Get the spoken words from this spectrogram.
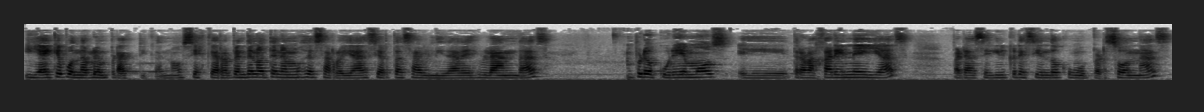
y hay que ponerlo en práctica, ¿no? Si es que de repente no tenemos desarrolladas ciertas habilidades blandas, procuremos eh, trabajar en ellas para seguir creciendo como personas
